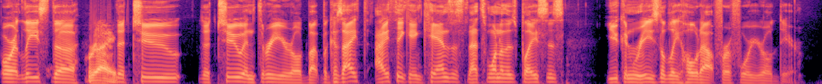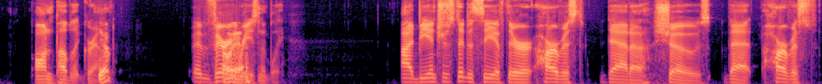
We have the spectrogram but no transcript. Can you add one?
Or at least the right. the two the two and three year old buck because I I think in Kansas that's one of those places you can reasonably hold out for a four year old deer on public ground. Yep. Uh, very oh, yeah. reasonably. I'd be interested to see if their harvest data shows that harvest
